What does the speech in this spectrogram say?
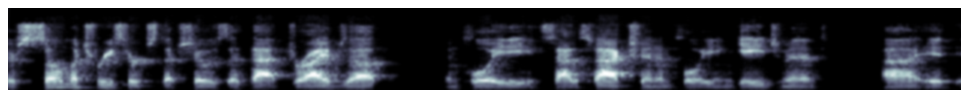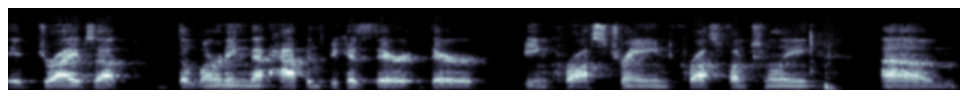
There's so much research that shows that that drives up employee satisfaction, employee engagement. Uh, it, it drives up the learning that happens because they're they're being cross trained cross functionally um,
